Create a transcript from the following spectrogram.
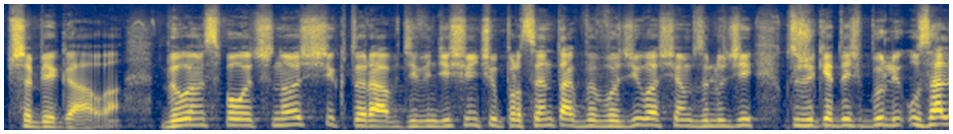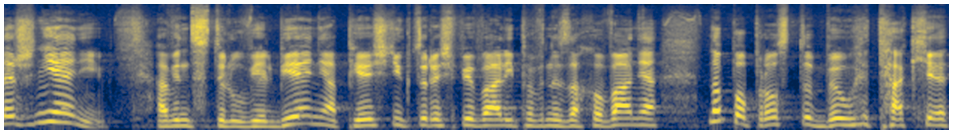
przebiegała. Byłem w społeczności, która w 90% wywodziła się z ludzi, którzy kiedyś byli uzależnieni, a więc styl uwielbienia, pieśni, które śpiewali, pewne zachowania, no po prostu były takie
